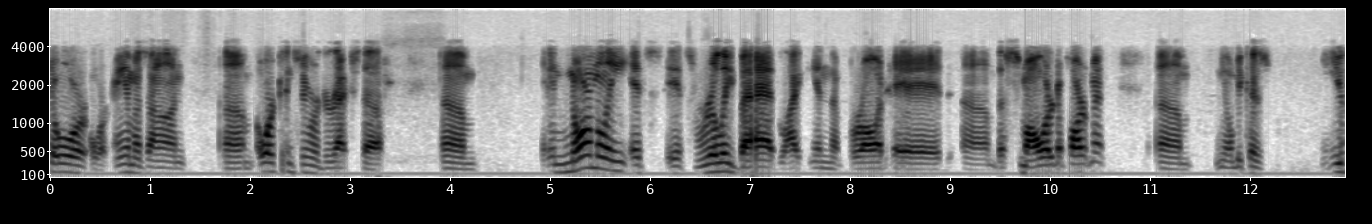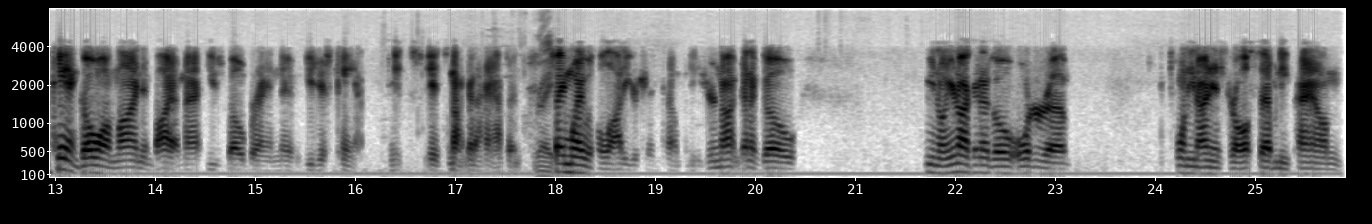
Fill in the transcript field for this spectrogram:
store or Amazon um, or consumer direct stuff. Um, and normally it's it's really bad, like in the broadhead, um, the smaller department, um, you know, because you can't go online and buy a Mathews bow brand new. You just can't. It's it's not going to happen. Right. Same way with a lot of your companies. You're not going to go. You know, you're not going to go order a 29 inch draw, 70 pound,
